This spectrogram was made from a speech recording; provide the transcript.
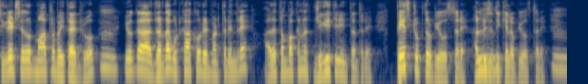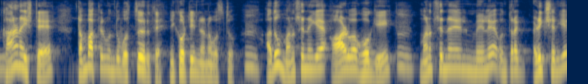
ಸಿಗರೇಟ್ ಸೇದೋರು ಮಾತ್ರ ಬೈತಾ ಇದ್ರು. ಇವಾಗ ಜರ್ದಾ ಗುಟ್ಕ ಹಾಕೋರು ಏನು ಮಾಡ್ತಾರೆ ಅಂದರೆ ಅದೇ ತಂಬಾಕನ್ನ ಜಿಗಿತೀನಿ ಅಂತಂತಾರೆ. ಪೇಸ್ಟ್ ರೂಪದಲ್ಲಿ ಉಪಯೋಗಿಸ್ತಾರೆ ಹಲ್ಲು ಜೊತೆಗೆಲ್ಲ ಉಪಯೋಗಿಸ್ತಾರೆ. ಕಾರಣ ಇಷ್ಟೇ ತಂಬಾಕಿನ ಒಂದು ವಸ್ತು ಇರುತ್ತೆ ನಿಕೋಟಿನ್ ಅನ್ನೋ ವಸ್ತು. ಅದು ಮನಸ್ಸಿನಿಗೆ ಆಳವಾಗಿ ಹೋಗಿ ಮನಸ್ಸಿನ ಮೇಲೆ ಒಂಥರ ಅಡಿಕ್ಷನ್ಗೆ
